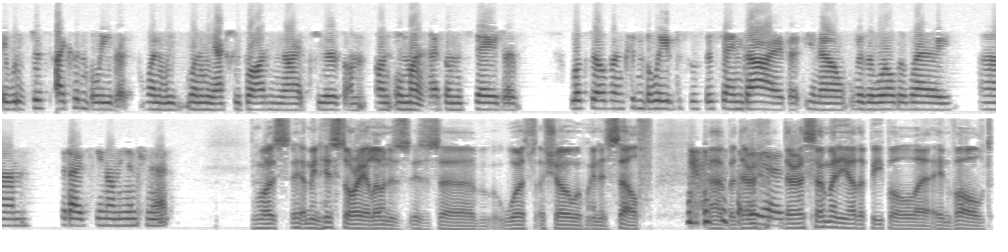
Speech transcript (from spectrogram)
it was just I couldn't believe it when we when we actually brought him. I had tears on, on in my eyes on the stage. I looked over and couldn't believe this was the same guy that you know was a world away um, that I'd seen on the internet. Well, I mean, his story alone is is uh, worth a show in itself. Uh, but there is. there are so many other people uh, involved,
